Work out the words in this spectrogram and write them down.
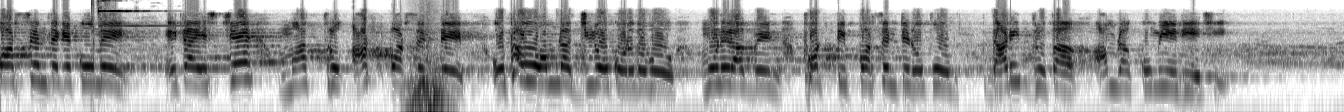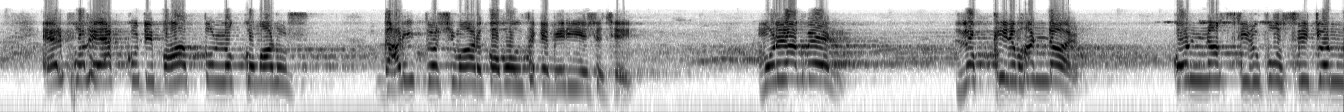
পার্সেন্ট থেকে কমে এটা এসছে মাত্র আট পার্সেন্টে ওটাও আমরা জিরো করে দেবো। মনে রাখবেন, ফর্টি পার্সেন্টের ওপর দারিদ্রতা আমরা কমিয়ে দিয়েছি। এর ফলে এক কোটি বাহাত্তর লক্ষ মানুষ দারিদ্র সীমার কবল থেকে বেরিয়ে এসেছে। মনে রাখবেন, লক্ষ্মীর ভান্ডার কন্যাশ্রী, রূপশ্রীর জন্য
